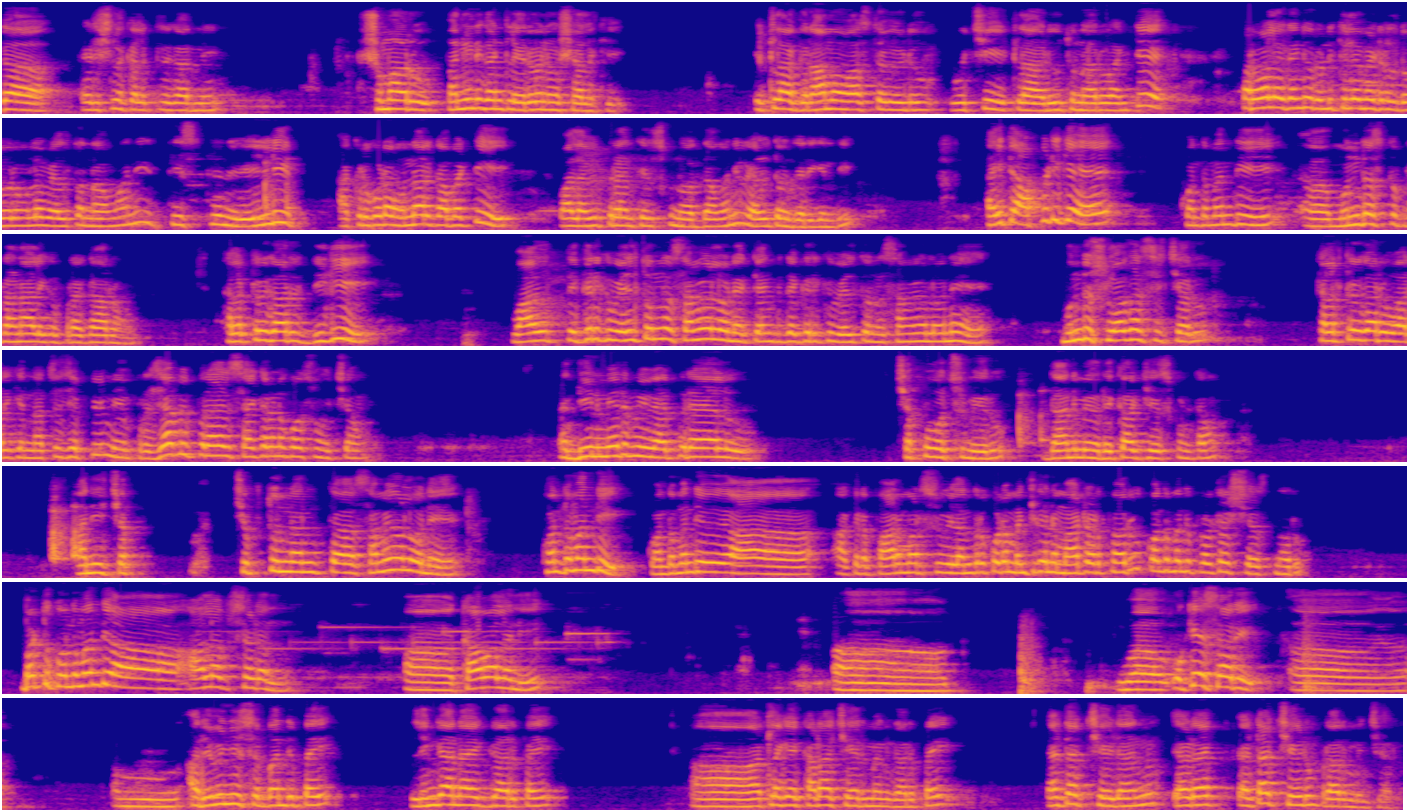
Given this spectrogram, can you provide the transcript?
Additional collector గారిని సుమారు పన్నెండు గంటల ఇరవై నిమిషాలకి ఇట్లా గ్రామ వాస్తవ్యుడు వచ్చి ఇట్లా అడుగుతున్నారు అంటే పర్వాలేదండి రెండు కిలోమీటర్ల దూరంలో వెళ్తున్నాము అని తీసుకుని వెళ్ళి అక్కడ కూడా ఉన్నారు కాబట్టి వాళ్ళ అభిప్రాయం తెలుసుకుని వద్దామని వెళ్ళటం జరిగింది. అయితే అప్పటికే కొంతమంది ముందస్తు ప్రణాళిక ప్రకారం కలెక్టర్ గారు దిగి వాళ్ళ దగ్గరికి వెళ్తున్న సమయంలోనే టెంట్ దగ్గరికి వెళ్తున్న సమయంలోనే ముందు స్లోగన్స్ ఇచ్చారు. కలెక్టర్ గారు వారికి నచ్చజెప్పి మేము ప్రజాభిప్రాయాల సేకరణ కోసం వచ్చాము. దీని మీద మీ అభిప్రాయాలు చెప్పవచ్చు మీరు. దాన్ని మేము రికార్డ్ చేసుకుంటాం. అని చెప్ చెప్తున్నంత సమయంలోనే కొంతమంది కొంతమంది అక్కడ ఫార్మర్స్ వీళ్ళందరూ కూడా మంచిగానే మాట్లాడుతున్నారు. కొంతమంది ప్రొటెస్ట్ చేస్తున్నారు. బట్ కొంతమంది ఆల్ ఆఫ్ సడన్ కావాలని ఒకేసారి రెవెన్యూ సిబ్బందిపై లింగానాయక్ గారిపై అట్లాగే కడా చైర్మన్ గారిపై అటాక్ చేయడాన్ని అటాక్ చేయడం ప్రారంభించారు.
